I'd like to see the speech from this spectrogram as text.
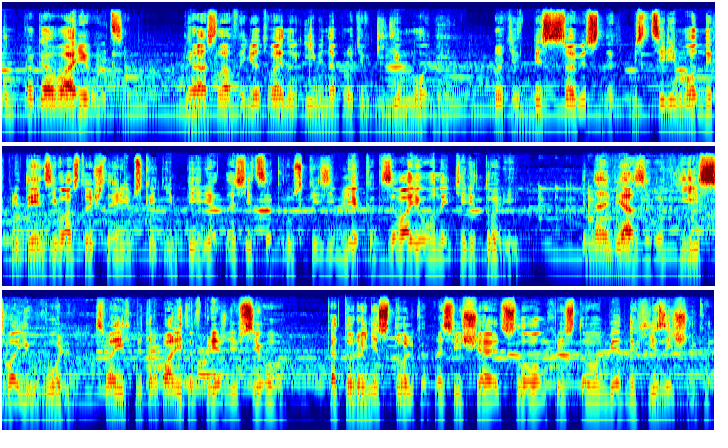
Он проговаривается. Ярослав идет войну именно против гегемонии, против бессовестных, бесцеремонных претензий Восточной Римской империи относиться к русской земле как к завоеванной территории и навязывать ей свою волю, своих митрополитов прежде всего, которые не столько просвещают словом Христовым бедных язычников,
